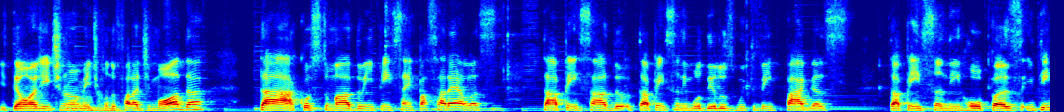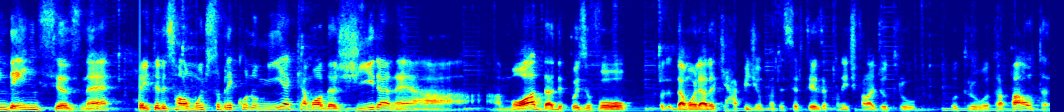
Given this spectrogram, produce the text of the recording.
Então, a gente normalmente, hum. quando fala de moda, tá acostumado em pensar em passarelas, tá, pensado, tá pensando em modelos muito bem pagas, tá pensando em roupas, em tendências, né? Então eles falam muito sobre economia que a moda gira, né? A, a moda, depois eu vou dar uma olhada aqui rapidinho para ter certeza quando a gente falar de outro, outro, outra pauta,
